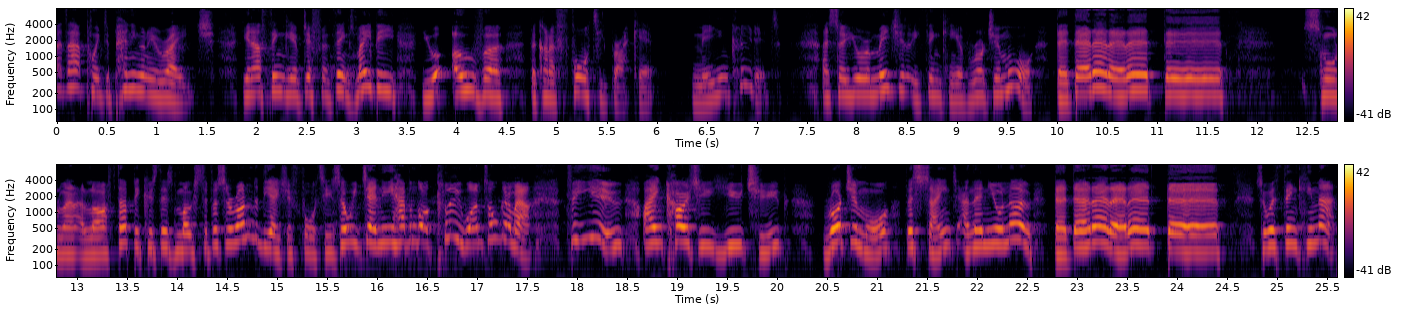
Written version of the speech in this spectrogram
at that point, depending on your age, you're now thinking of different things. Maybe you're over the kind of 40 bracket, me included. And so you're immediately thinking of Roger Moore. Da, da, da, Small amount of laughter because there's most of us are under the age of 40. So we genuinely haven't got a clue what I'm talking about. For you, I encourage you, YouTube, Roger Moore, the saint, and then you'll know. So we're thinking that.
